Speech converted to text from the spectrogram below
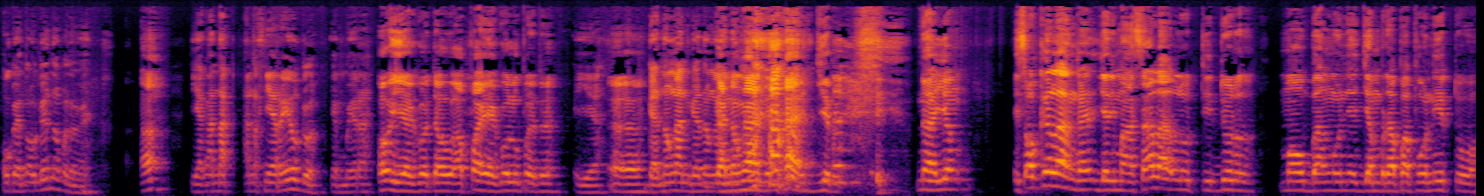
Ogan-ogan apa namanya? Ah? Yang anak anaknya reog loh, yang merah. Oh iya, gue tahu apa ya, gue lupa tuh. Iya. Eh, Ganongan, ganongan. Ganongan ya, anjir. Nah, yang is oke lah, nggak jadi masalah lu tidur mau bangunnya jam berapapun itu.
